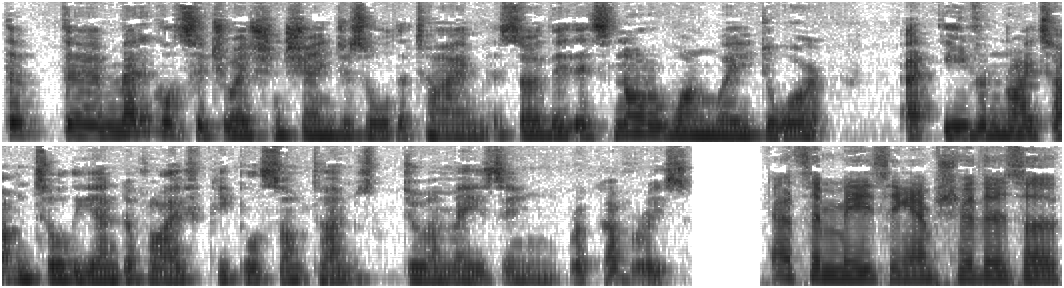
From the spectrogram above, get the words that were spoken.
the the medical situation changes all the time. So it's not a one way door. Uh, even right up until the end of life, people sometimes do amazing recoveries. That's amazing. I'm sure there's a,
